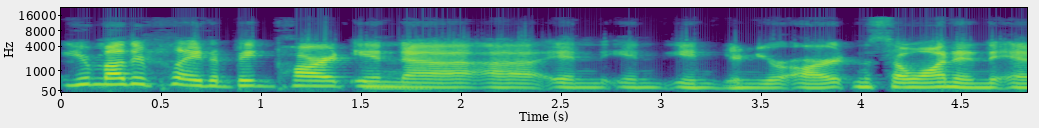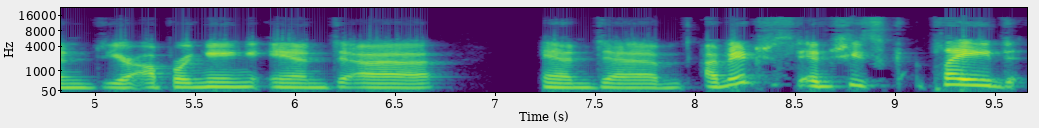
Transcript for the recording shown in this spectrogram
your mother played a big part in, uh, uh, in, in, in, in your art and so on and, and your upbringing. And, uh, and, um, I'm interested, and she's played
